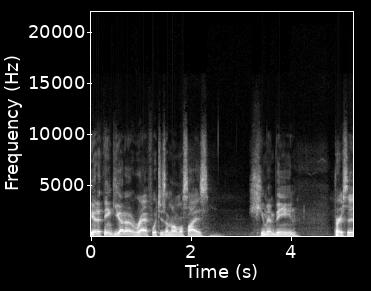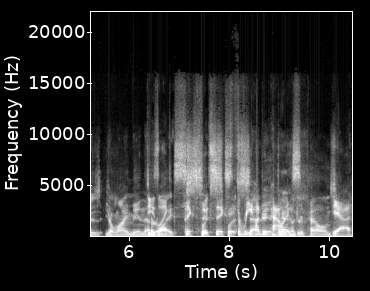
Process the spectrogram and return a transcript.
you got to think, you got a ref, which is a normal size human being, versus your linemen that These, are like, like, six foot six, 300 seven, pounds. 300 pounds. Yeah,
